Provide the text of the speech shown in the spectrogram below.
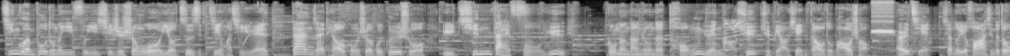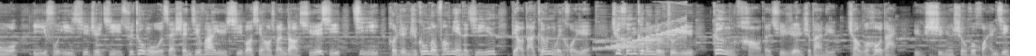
尽管不同的一夫一妻制生物有自己的进化起源，但在调控社会归属与亲代抚育。功能当中的同源脑区却表现高度保守，而且相对于花心的动物，一夫一妻制脊椎动物在神经发育、细胞信号传导、学习、记忆和认知功能方面的基因表达更为活跃，这很可能有助于更好的去认识伴侣、照顾后代与适应生活环境。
